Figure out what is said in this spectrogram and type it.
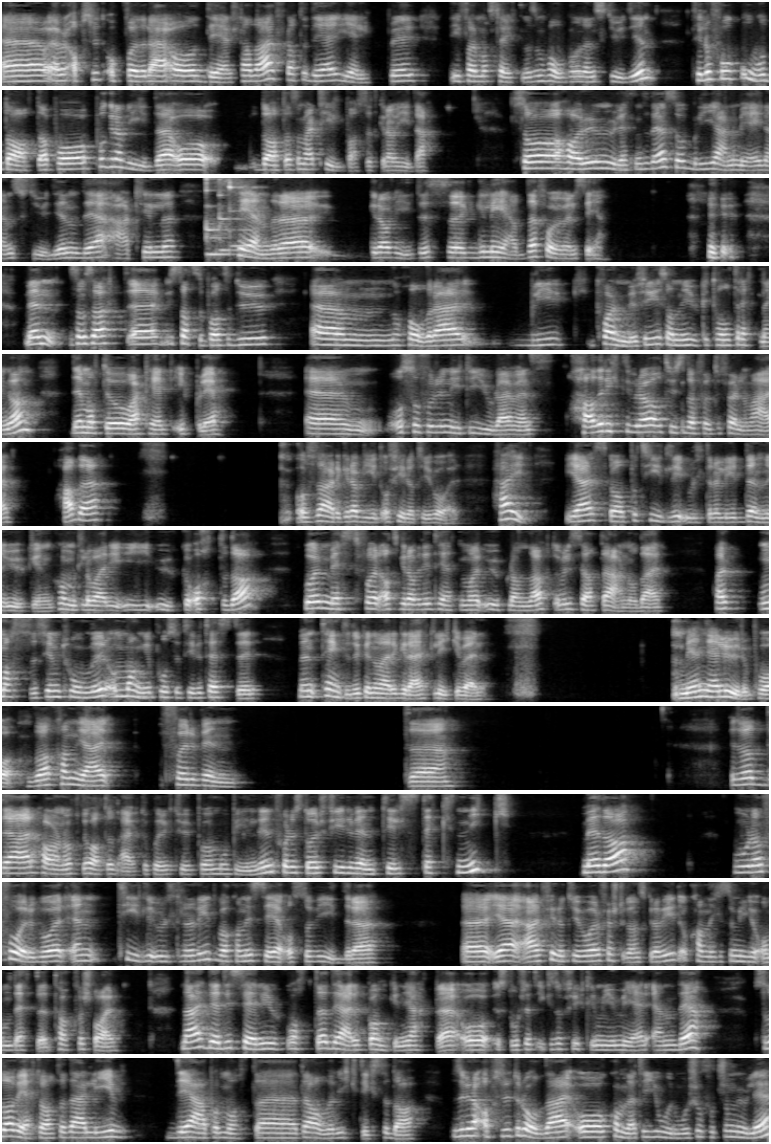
Eh, jeg vil absolutt oppfordre deg å delta der, for det hjelper de farmasøytene som holder på med den studien, til å få gode data på, på gravide, og data som er tilpasset gravide. Så har du muligheten til det, så bli gjerne med i den studien. Det er til senere gravides eh, glede, får vi vel si. Men som sagt, eh, vi satser på at du um, holder deg blir kvalmefri sånn i uke 12-13 en gang. Det måtte jo vært helt ypperlig. Um, og så får du nyte jula imens. Ha det riktig bra, og tusen takk for at du følger meg her. Ha det! Og så er det gravid og 24 år. Hei, jeg skal på tidlig ultralyd denne uken. Kommer til å være i uke 8 da. Går mest for at graviditeten var uplanlagt og vil si at det er noe der. Har masse symptomer og mange positive tester, men tenkte det kunne være greit likevel. Men jeg lurer på, hva kan jeg forvente Vet du hva, Der har nok du hatt en autokorrektur på mobilen din, for det står 'firventilsteknikk' med da hvordan foregår en tidlig ultralyd, hva kan de se, osv. Eh, jeg er 24 år, førstegangsgravid og kan ikke så mye om dette. Takk for svar. Nei, det de ser i uke 8, det er et bankende hjerte, og stort sett ikke så fryktelig mye mer enn det. Så da vet du at det er liv. Det er på en måte det aller viktigste da. Så vil jeg absolutt råde deg å komme deg til jordmor så fort som mulig.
